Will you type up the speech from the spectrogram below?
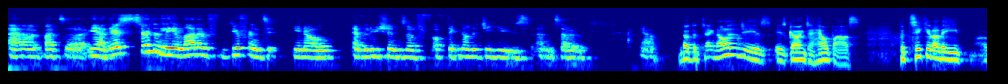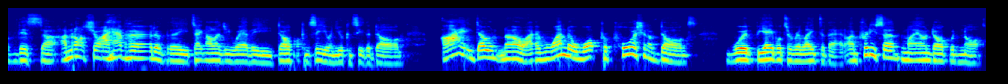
Uh, but uh, yeah there's certainly a lot of different you know evolutions of of technology use. And so yeah. No the technology is is going to help us particularly of this uh, i'm not sure i have heard of the technology where the dog can see you and you can see the dog I don't know. I wonder what proportion of dogs would be able to relate to that. I'm pretty certain my own dog would not.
